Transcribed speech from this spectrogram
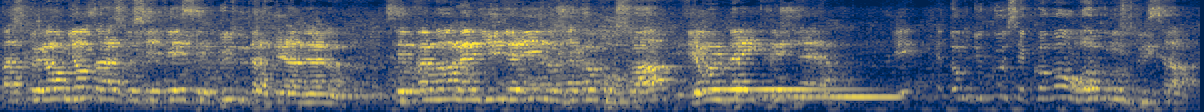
parce que l'ambiance dans la société, c'est plus tout à fait la même. C'est vraiment l'individualisme de chacun pour soi, et on le paye très cher c'est comment on reconstruit ça?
